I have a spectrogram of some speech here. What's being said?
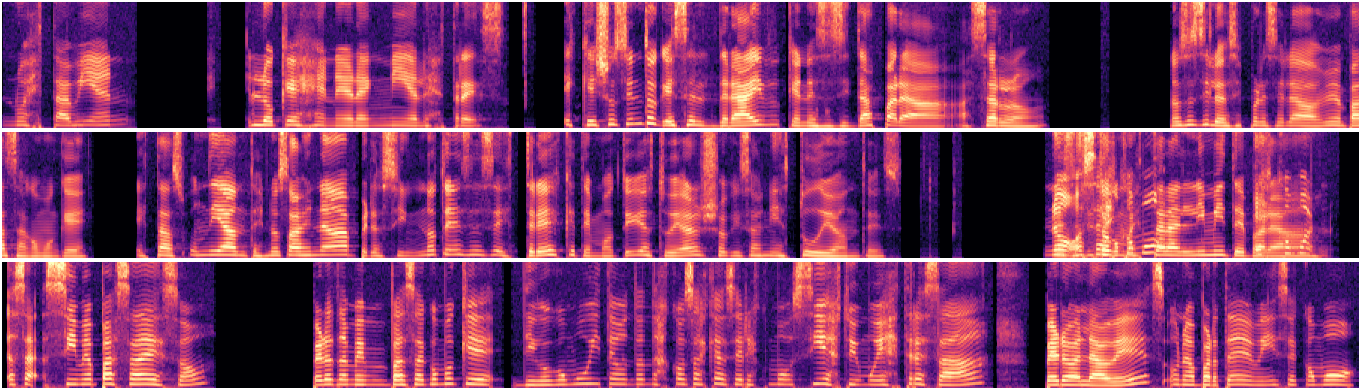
no está bien lo que genera en mí el estrés. Es que yo siento que es el drive que necesitas para hacerlo. No sé si lo decís por ese lado. A mí me pasa como que estás un día antes, no sabes nada, pero si no tenés ese estrés que te motive a estudiar, yo quizás ni estudio antes. No, o sea, es como, como, estar al límite para. es como, o sea, sí me pasa eso, pero también me pasa como que digo como, uy, tengo tantas cosas que hacer, es como, sí, estoy muy estresada, pero a la vez una parte de mí dice como,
